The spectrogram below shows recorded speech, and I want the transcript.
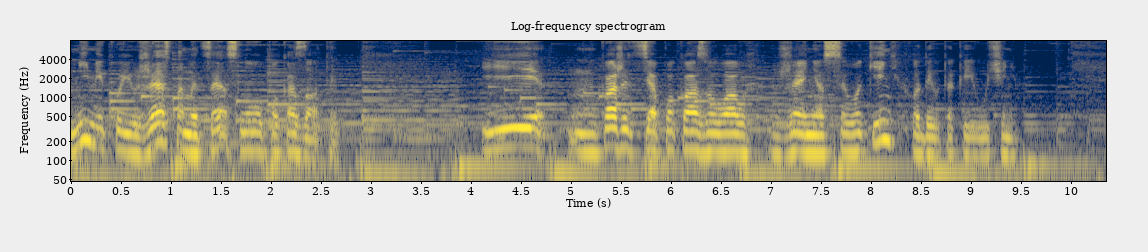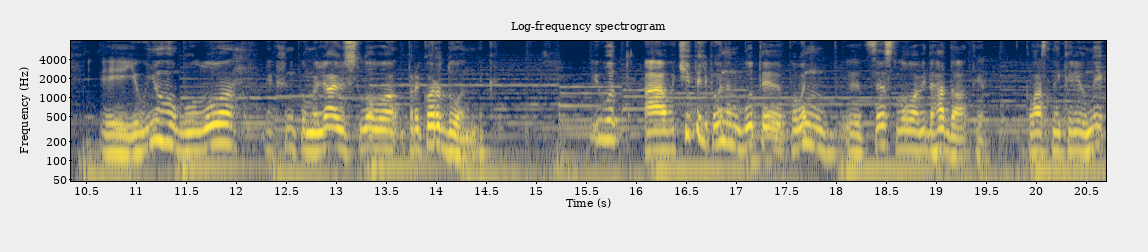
мімікою, жестами це слово показати. І, кажеться, показував Женя Сивокінь, ходив такий учень. І у нього було, якщо не помиляюсь, слово прикордонник. І от, а вчитель повинен бути, повинен е, це слово відгадати. Класний керівник,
